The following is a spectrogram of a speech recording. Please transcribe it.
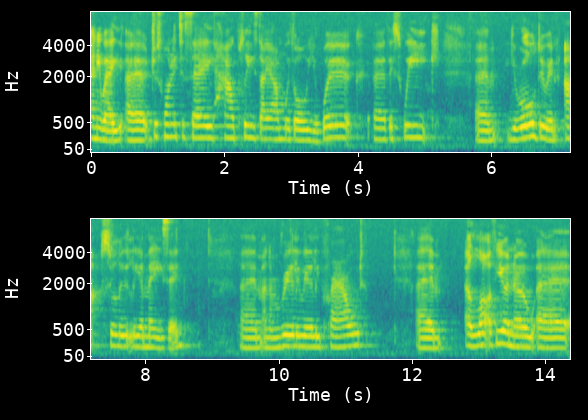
Anyway, uh, just wanted to say how pleased I am with all your work uh, this week. Um, you're all doing absolutely amazing um, and I'm really, really proud. Um, a lot of you, I know uh,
